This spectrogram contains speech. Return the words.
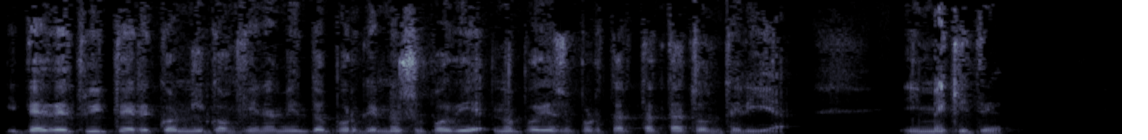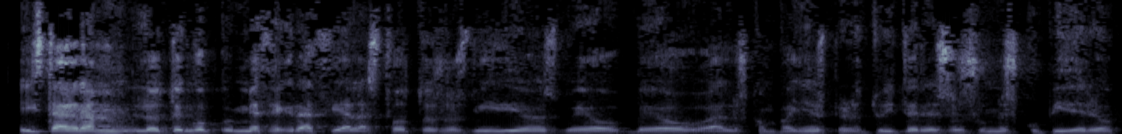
quité de Twitter con el confinamiento porque no, podía, no podía soportar tanta tontería y me quité. Instagram lo tengo, me hace gracia, las fotos, los vídeos, veo, veo a los compañeros, pero Twitter eso es un escupidero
